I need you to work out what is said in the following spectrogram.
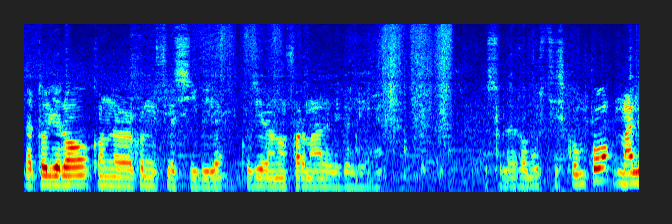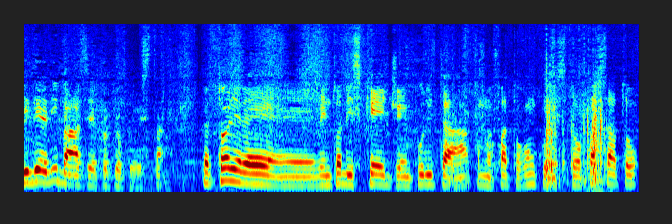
la toglierò con, con il flessibile così da non far male le galline. Adesso le robustisco un po' ma l'idea di base è proprio questa. Per togliere eventuali schegge e impurità come ho fatto con questo ho passato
